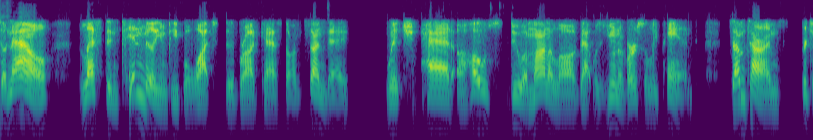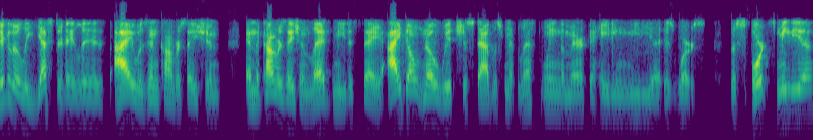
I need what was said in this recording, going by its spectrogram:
So now, less than 10 million people watched the broadcast on Sunday, which had a host do a monologue that was universally panned. Sometimes, particularly yesterday, Liz, I was in conversation, and the conversation led me to say, I don't know which establishment left wing America hating media is worse the sports media,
